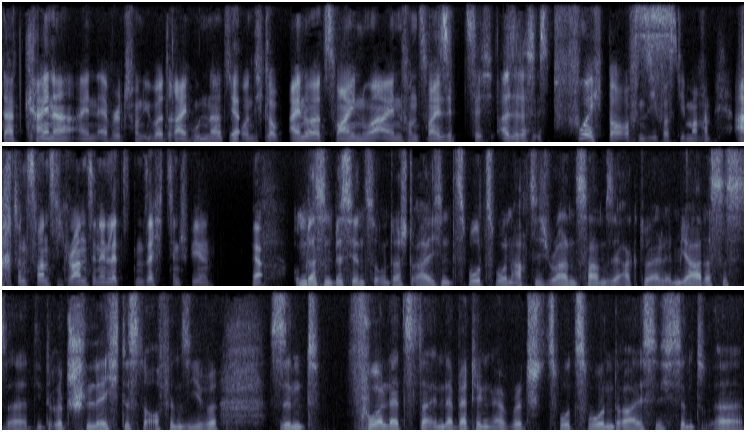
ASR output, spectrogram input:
Da hat keiner einen Average von über 300 ja. und ich glaube ein oder zwei nur einen von 270. Also das ist furchtbar offensiv, was die machen. 28 Runs in den letzten 16 Spielen. Ja. Um das ein bisschen zu unterstreichen, 282 Runs haben sie aktuell im Jahr. Das ist äh, die drittschlechteste Offensive. Sind Vorletzter in der Betting Average, 232, sind äh,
